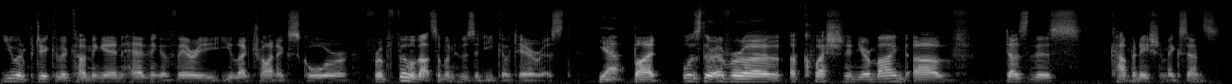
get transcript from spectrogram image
you in particular coming in having a very electronic score for a film about someone who's an eco terrorist. Yeah. But was there ever a, a question in your mind of does this combination make sense?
